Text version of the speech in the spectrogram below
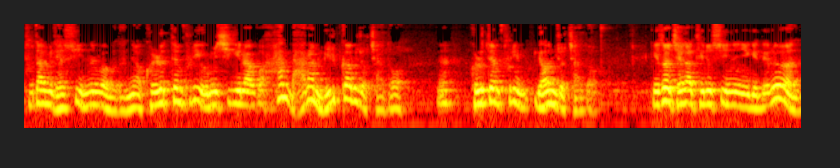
부담이 될 수 있는 거거든요. 글루텐 프리 음식이라고 한 말한 밀가루조차도 예? 글루텐 프리 면조차도. 그래서 제가 드릴 수 있는 얘기들은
